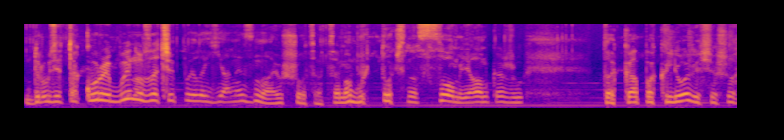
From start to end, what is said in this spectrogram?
Друзі, таку рибину зачепили, я не знаю, що це. Це, мабуть, точно сом, я вам кажу. Така покльовіще, що.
